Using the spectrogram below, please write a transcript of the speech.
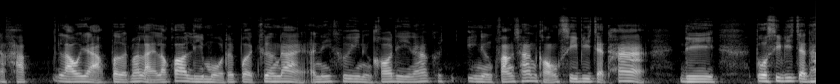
นะครับ เราอยากเปิดเมื่อไหร่เราก็รีโมทไปเปิดเครื่องได้ อันนี้คืออีกหนึ่งข้อดีนะ คืออีกหนึ่งฟังก์ชันของ CB75 ดีตัว CB75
